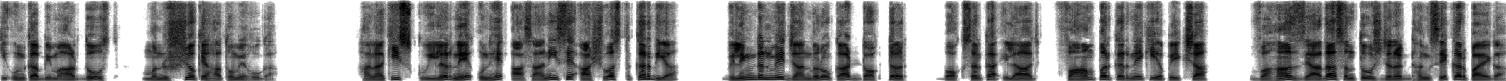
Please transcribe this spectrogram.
कि उनका बीमार दोस्त मनुष्यों के हाथों में होगा। हालाँकि स्क्वीलर ने उन्हें आसानी से आश्वस्त कर दिया, विलिंगडन में जानवरों का डॉक्टर, बॉक्सर का इलाज, फार्म पर करने की अपेक्षा वहाँ ज़्यादा संतोषजनक ढंग से कर पाएगा।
